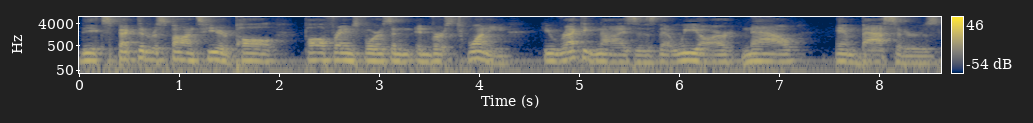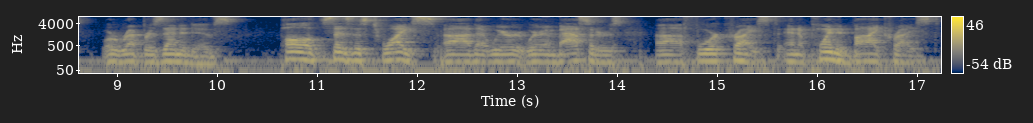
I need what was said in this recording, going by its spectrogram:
The expected response here, Paul, Paul frames for us in, in verse 20. He recognizes that we are now ambassadors or representatives Paul says this twice uh, that we're, we're ambassadors uh, for Christ and appointed by Christ.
